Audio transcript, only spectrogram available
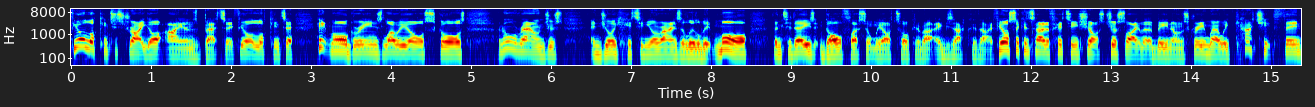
If you're looking to strike your irons better, if you're looking to hit more greens, lower your scores, and all round just enjoy hitting your irons a little bit more, then today's golf lesson we are talking about exactly that. If you're sick and tired of hitting shots just like that have been on screen where we catch it thin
